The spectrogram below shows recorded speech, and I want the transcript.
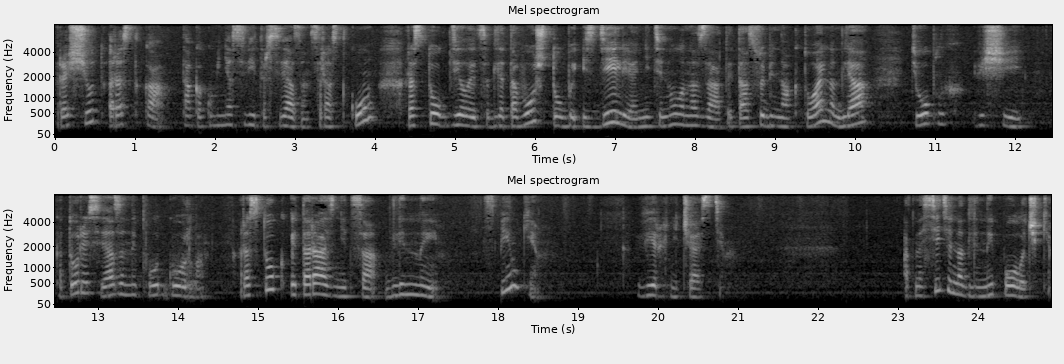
расчет ростка. Так как у меня свитер связан с ростком, росток делается для того, чтобы изделие не тянуло назад. Это особенно актуально для теплых вещей которые связаны под горло. Росток – это разница длины спинки в верхней части относительно длины полочки.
